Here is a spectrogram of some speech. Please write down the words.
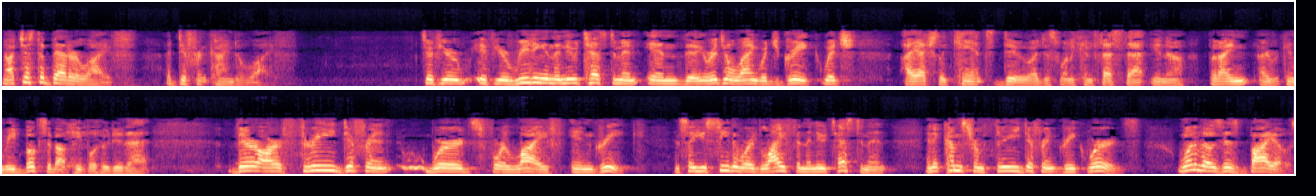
Not just a better life, a different kind of life. So if you're, if you're reading in the New Testament in the original language Greek, which I actually can't do, I just want to confess that, you know, but I, I can read books about people who do that there are three different words for life in Greek. And so you see the word life in the New Testament, and it comes from three different Greek words. One of those is bios.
